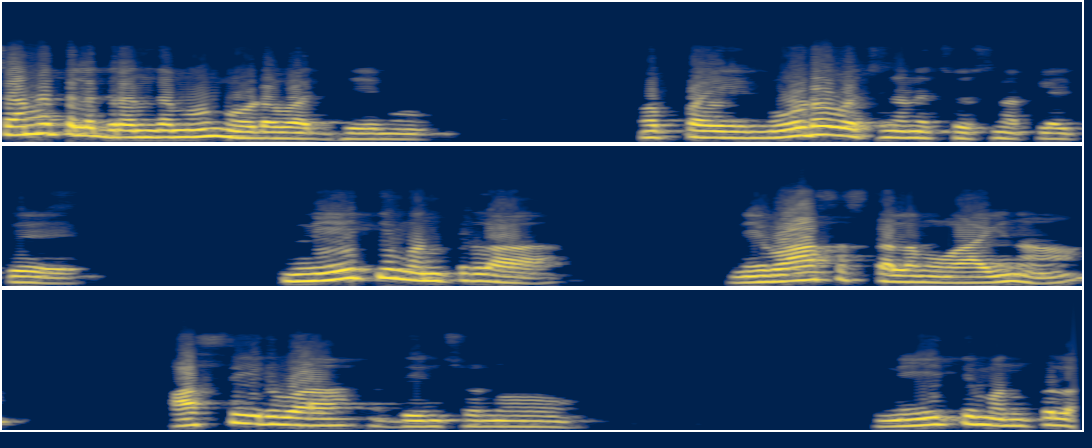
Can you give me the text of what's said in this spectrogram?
సామెతల గ్రంథము మూడవ అధ్యాయము ముప్పై మూడవ వచనాన్ని చూసినట్లయితే నీతిమంతుల నివాస స్థలము ఆయన ఆశీర్వాదించును. నీతిమంతుల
